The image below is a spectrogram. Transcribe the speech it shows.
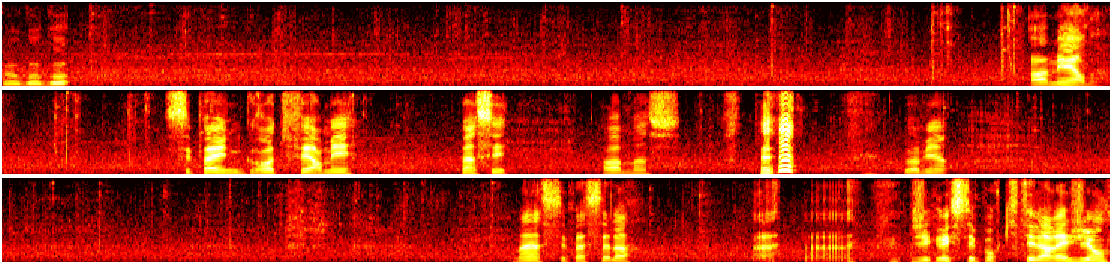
Go, go, go. Ah merde. C'est pas une grotte fermée. Enfin, c'est... Ah mince. Tout va bien. Mince, c'est pas celle-là. J'ai cru que c'était pour quitter la région.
